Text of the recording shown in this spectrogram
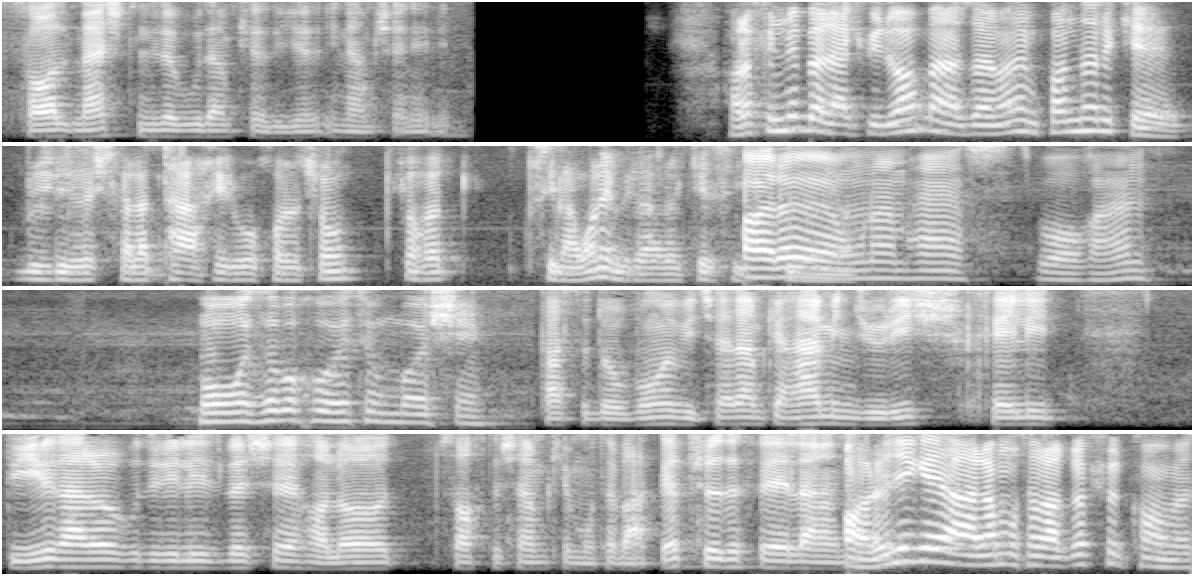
سال نشنیده بودم که دیگه اینم شنیدیم. حالا فیلم بلک ویدو هم به نظر من امکان داره که ریلیزش فعلا تاخیر بخوره چون که سینما نمیره الان کسی. آره اونم هست واقعا. مواظب خودتون باشین. فصل دوم ویچر هم که همین جوریش خیلی دیر قرار بود ریلیز بشه. حالا ساختش هم که متوقف شده فعلا. آره دیگه الان متوقف شد کامل.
